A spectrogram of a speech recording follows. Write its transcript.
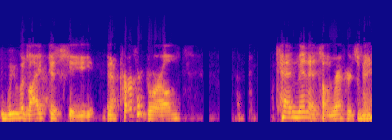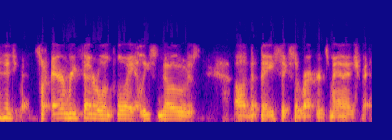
we would like to see, in a perfect world, 10 minutes on records management. So every federal employee at least knows uh, the basics of records management.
